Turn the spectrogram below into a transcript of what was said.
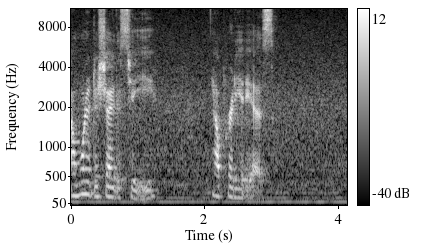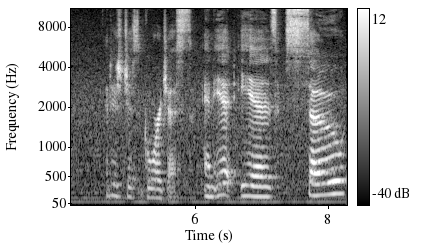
I wanted to show this to you, how pretty it is. It is just gorgeous. And it is so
